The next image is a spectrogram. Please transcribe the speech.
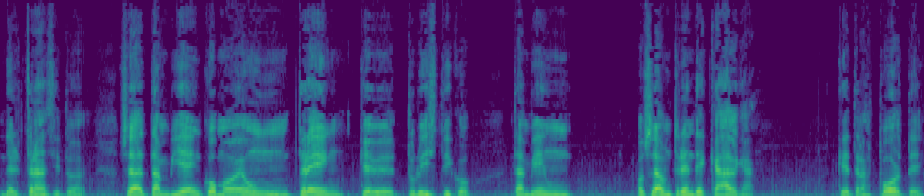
del tránsito. O sea, también como es un tren que turístico, también un, o sea, un tren de carga que transporte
